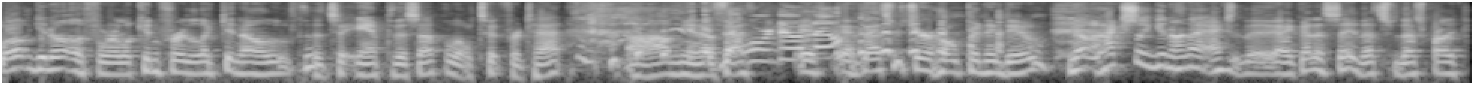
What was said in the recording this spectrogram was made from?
Well, you know, if we're looking for like you know to, to amp this up a little tit for tat, um, you know, Is that what if, if that's what you're hoping to do, no, actually, you know, that actually, I gotta say that's that's probably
